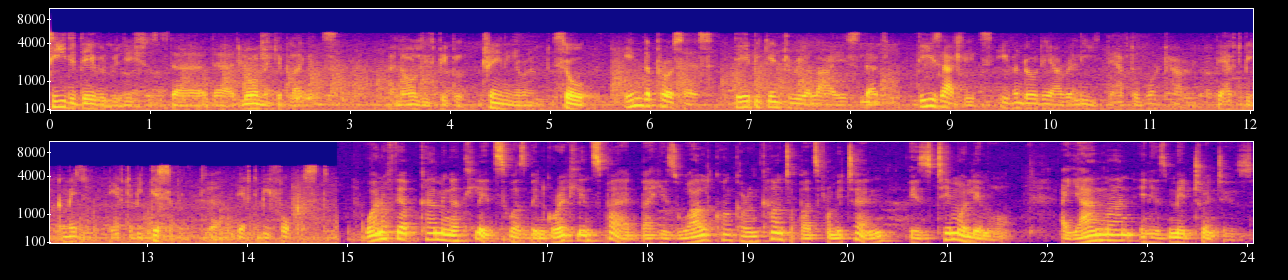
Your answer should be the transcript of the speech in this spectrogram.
see the David Rudishas, the, the Lornah Kiplagats, and all these people training around. So in the process, they begin to realize that these athletes, even though they are elite, they have to work hard, they have to be committed, they have to be disciplined, they have to be focused. One of the upcoming athletes who has been greatly inspired by his world conquering counterparts from Iten is Timo Limo, a young man in his mid 20s.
